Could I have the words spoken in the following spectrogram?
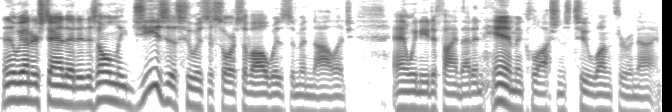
And then we understand that it is only Jesus who is the source of all wisdom and knowledge, and we need to find that in Him in Colossians 2 1 through 9.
